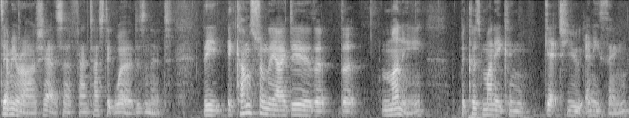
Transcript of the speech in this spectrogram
Demurrage, yeah, it's a fantastic word, isn't it? The it comes from the idea that that money, because money can get you anything,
